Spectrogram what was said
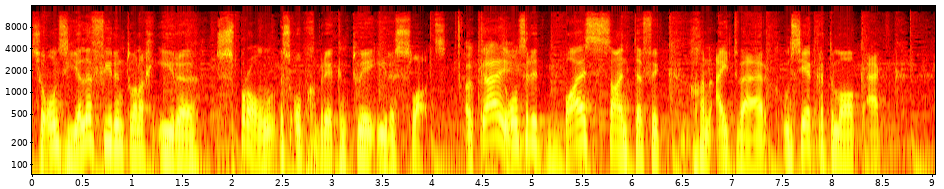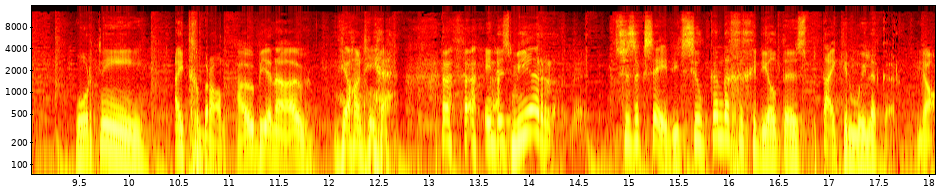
So ons hele 24 ure sprong is opgebreek in 2 ure slots. Okay. So ons het dit baie scientific gaan uitwerk om seker te maak ek word nie uitgebrand. hou bene hou. Ja nee. en dis meer soos ek sê, die sielkundige gedeelte is baie keer moeiliker. Ja.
